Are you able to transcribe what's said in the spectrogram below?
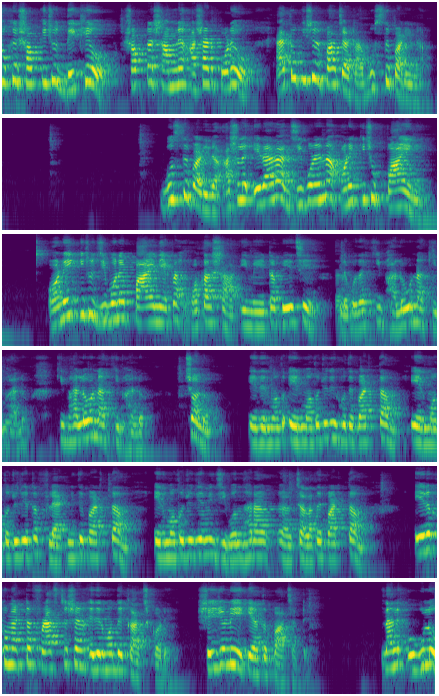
চোখে সব কিছু দেখেও সবটা সামনে আসার পরেও এত কিসের পাচাটা বুঝতে পারি না। বুঝতে পারি না। আসলে এরা না জীবনে না অনেক কিছু পায়নি। অনেক কিছু জীবনে পায়নি। একটা হতাশা, এই মেয়েটা পেয়েছে, তাহলে বোধহয় কি ভালো না কি ভালো? কি ভালো না কি ভালো? চলো, এদের মতো, এর মতো যদি হতে পারতাম, এর মতো যদি একটা ফ্ল্যাট নিতে পারতাম, এর মতো যদি আমি জীবনধারা চালাতে পারতাম, এরকম একটা ফ্রাস্ট্রেশন এদের মধ্যে কাজ করে। সেই জন্যই একে এত পাচাটে। নাহলে ওগুলো,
